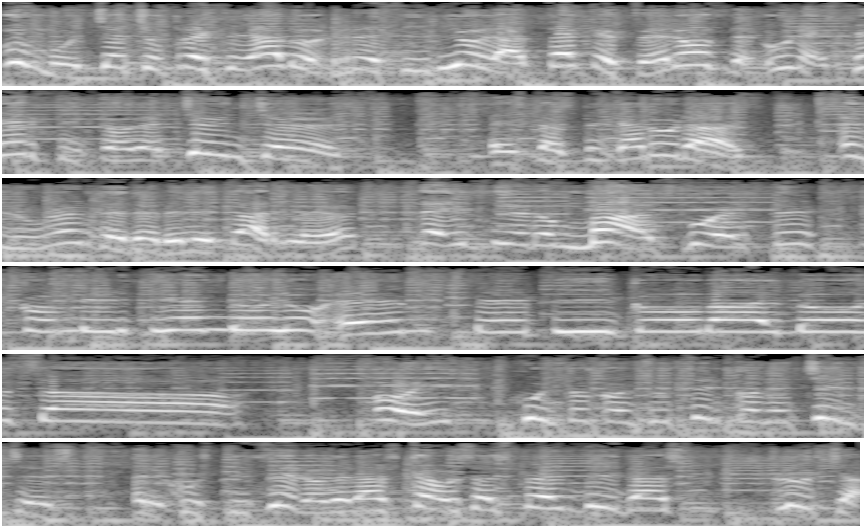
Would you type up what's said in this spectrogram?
un muchacho trajeado recibió el ataque feroz de un ejército de chinches. Estas picaduras, en lugar de debilitarle, le hicieron más fuerte, convirtiéndolo en Pepico Baldosa. Hoy, junto con su circo de chinches, el justiciero de las causas perdidas, lucha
